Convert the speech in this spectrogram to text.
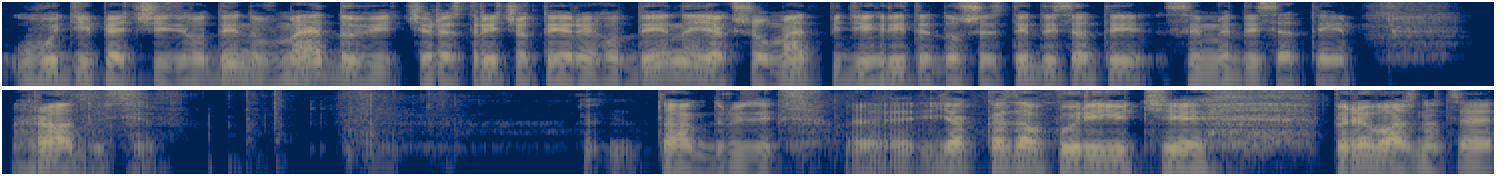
у воді 5-6 годин, в медові через 3-4 години, якщо мед підігріти до 60-70 градусів. Так, друзі, е, як казав, хворіють е, переважно це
